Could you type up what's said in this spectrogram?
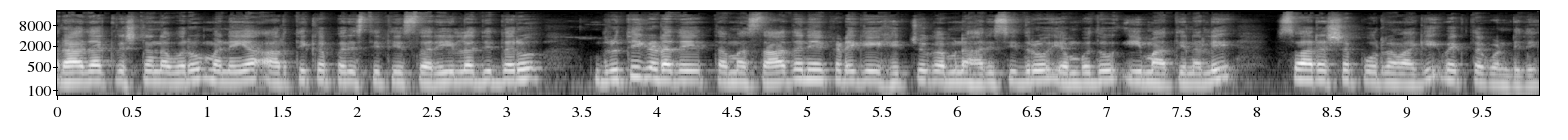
ರಾಧಾಕೃಷ್ಣನ್ ಅವರು ಮನೆಯ ಆರ್ಥಿಕ ಪರಿಸ್ಥಿತಿ ಸರಿಯಿಲ್ಲದಿದ್ದರೂ ಧೃತಿಗಡದೆ ತಮ್ಮ ಸಾಧನೆಯ ಕಡೆಗೆ ಹೆಚ್ಚು ಗಮನ ಹರಿಸಿದರು ಎಂಬುದು ಈ ಮಾತಿನಲ್ಲಿ ಸ್ವಾರಸ್ಯಪೂರ್ಣವಾಗಿ ವ್ಯಕ್ತಗೊಂಡಿದೆ.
